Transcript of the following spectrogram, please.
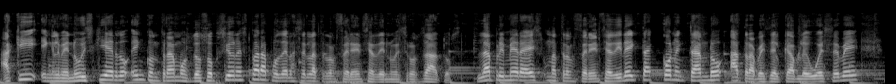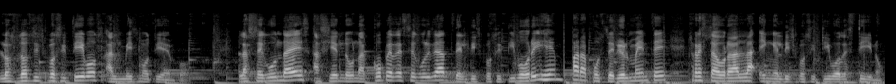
Aquí en el menú izquierdo encontramos dos opciones para poder hacer la transferencia de nuestros datos. La primera es una transferencia directa conectando a través del cable USB los dos dispositivos al mismo tiempo. La segunda es haciendo una copia de seguridad del dispositivo origen para posteriormente restaurarla en el dispositivo destino.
